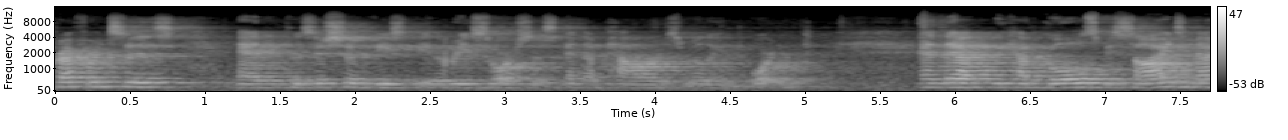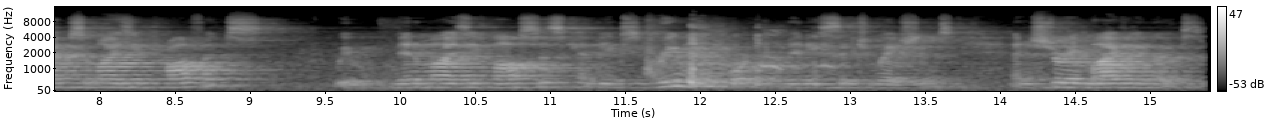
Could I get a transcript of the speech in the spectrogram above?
preferences and in position vis-a-vis the resources, and that power is really important. And that we have goals besides maximizing profits, we, minimizing losses can be extremely important in many situations, and assuring livelihoods.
